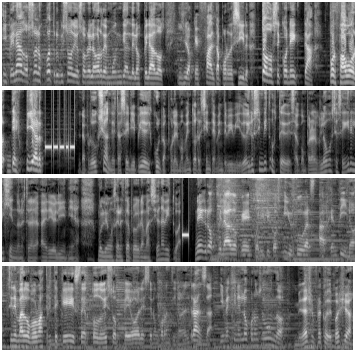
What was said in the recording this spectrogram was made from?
y pelados son los cuatro episodios sobre la orden mundial de los pelados. Y lo que falta por decir, todo se conecta. Por favor, despierta. La producción de esta serie pide disculpas por el momento recientemente vivido y los invita a ustedes a comprar globos y a seguir eligiendo nuestra aerolínea. Volvemos a nuestra programación habitual. Negros, pelados, gays, políticos y youtubers argentinos. Sin embargo, por más triste que es ser todo eso, peor es ser un correntino en el tranza. Imagínenlo por un segundo. ¿Me das un flaco de pollo?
